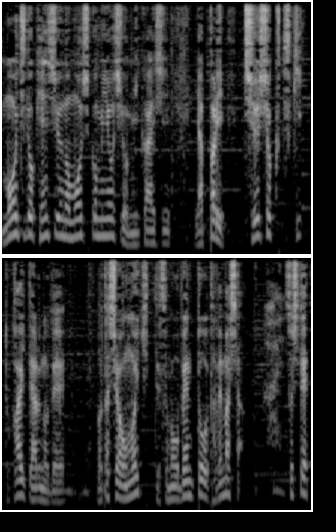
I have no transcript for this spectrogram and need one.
うん。もう一度研修の申し込み用紙を見返しやっぱり昼食付きと書いてあるので私は思い切ってそのお弁当を食べました。はい。そして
